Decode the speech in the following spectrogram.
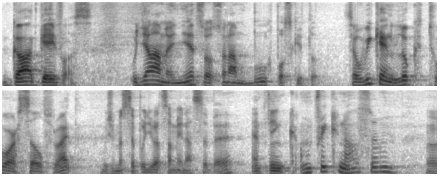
God gave us. Uděláme něco, co nám Bůh poskytl. So, we can look to ourselves, right? Můžeme se podívat sami na sebe. And think, I'm freaking awesome. No,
